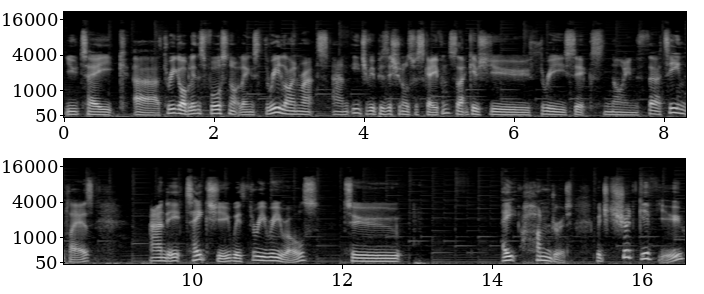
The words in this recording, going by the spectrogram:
you take uh, three goblins, four snotlings, three line rats, and each of your positionals for Skaven. So that gives you three, six, nine, thirteen players. And it takes you with three rerolls to 800, which should give you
